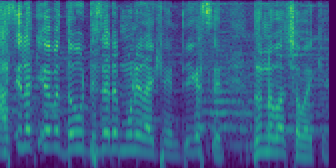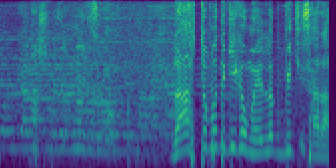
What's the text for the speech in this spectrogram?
হাসিলা কীভাবে দৌড় দিছে এটা মনে রাখেন ঠিক আছে? ধন্যবাদ সবাইকে। রাষ্ট্রপতি কী কমে? এলোক লোক বিচি সারা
